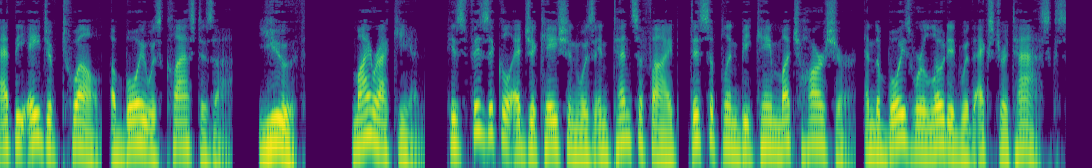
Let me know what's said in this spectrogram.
At the age of 12, a boy was classed as a youth Myrakian. His physical education was intensified, discipline became much harsher, and the boys were loaded with extra tasks.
